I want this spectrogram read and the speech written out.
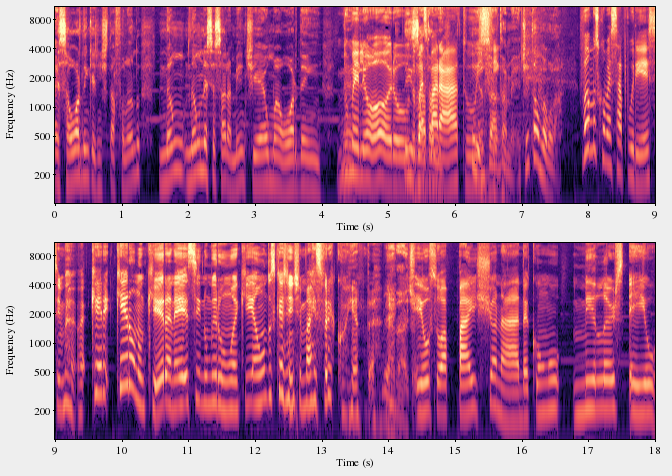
essa ordem que a gente está falando não, não necessariamente é uma ordem Do né? melhor ou do mais Exatamente. barato, enfim. Exatamente. Então vamos lá. Vamos começar por esse. Queira, ou não queira, né? Esse número um aqui é um dos que a gente mais frequenta. Verdade. Eu sou apaixonada com o Miller's Ale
